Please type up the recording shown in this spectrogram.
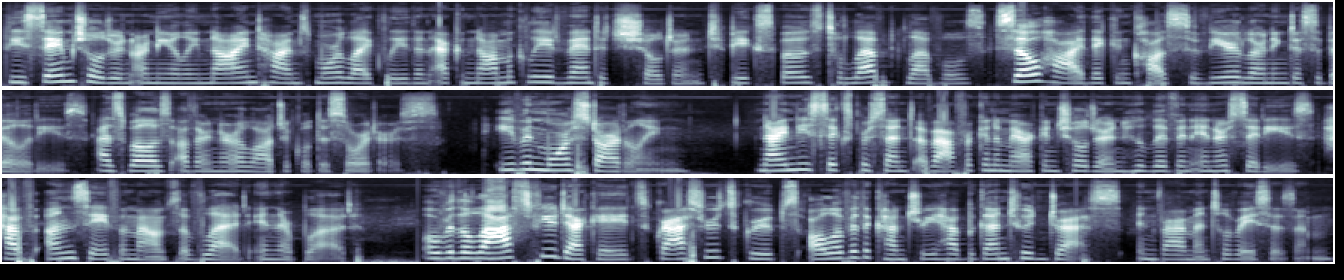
These same children are nearly nine times more likely than economically advantaged children to be exposed to lead levels so high they can cause severe learning disabilities, as well as other neurological disorders. Even more startling, 96% of African American children who live in inner cities have unsafe amounts of lead in their blood. Over the last few decades, grassroots groups all over the country have begun to address environmental racism.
